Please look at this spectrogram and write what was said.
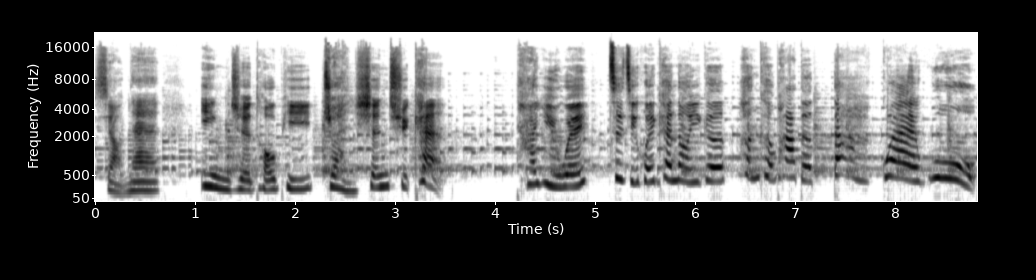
小难硬着头皮转身去看，他以为自己会看到一个很可怕的大怪物。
